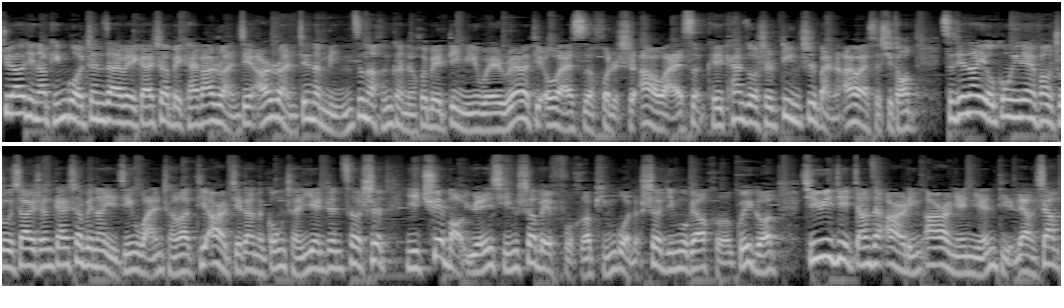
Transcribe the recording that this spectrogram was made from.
据了解呢，苹果正在为该设备开发软件，而软件的名字呢很可能会被定名为 Reality OS 或者是 iOS，可以看作是定制版的 iOS 系统。此前呢，有供应链放出消息称，该设备呢已经完成了第二阶段的工程验证测试，以确保原型设备符合苹果的设计目标和规格，其预计将在二零二二年年底亮相。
